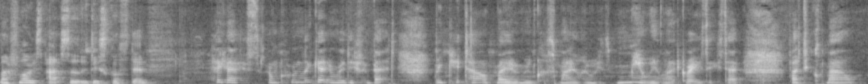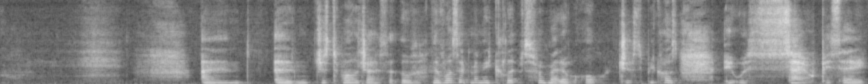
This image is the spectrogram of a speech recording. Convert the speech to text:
my floor is absolutely disgusting. Hey guys, I'm currently getting ready for bed. Been kicked out of my own room because Milo is mewing like crazy so I've had to come out and um, just apologise that there, wasn't many clips from Meadowhall just because it was so busy.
